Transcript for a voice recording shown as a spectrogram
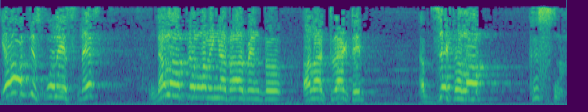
Give up this foolishness. Develop your loving attachment to all attractive object of Krishna,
